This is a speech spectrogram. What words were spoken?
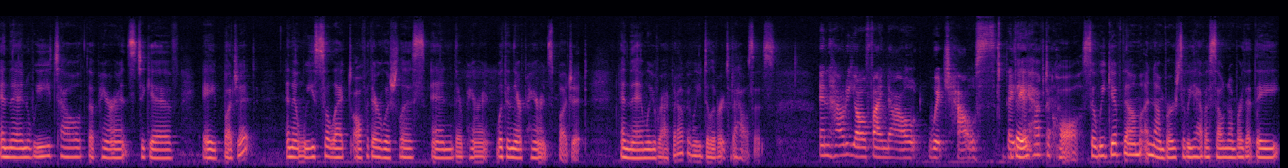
And then we tell the parents to give a budget and then we select off of their wish list and their parent within their parents' budget. And then we wrap it up and we deliver it to the houses. And how do y'all find out which house they They have up to in? call. So we give them a number. So we have a cell number that they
